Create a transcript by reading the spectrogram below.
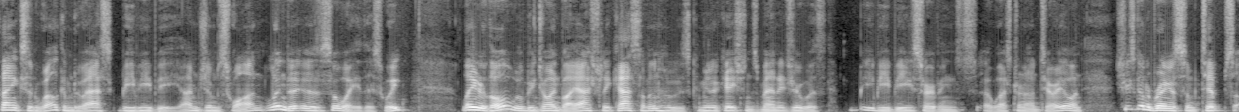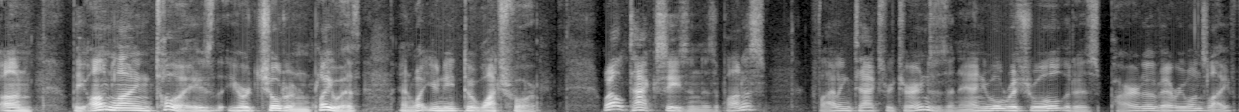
Thanks and welcome to Ask BBB. I'm Jim Swan. Linda is away this week. Later, though, we'll be joined by Ashley Castleman, who is communications manager with BBB serving uh, Western Ontario, and she's going to bring us some tips on the online toys that your children play with and what you need to watch for. Well, tax season is upon us. Filing tax returns is an annual ritual that is part of everyone's life.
